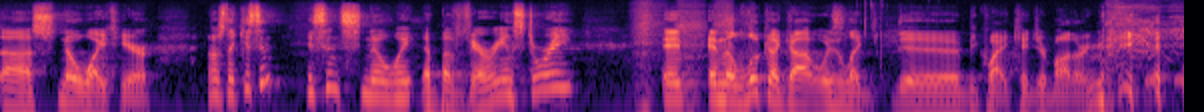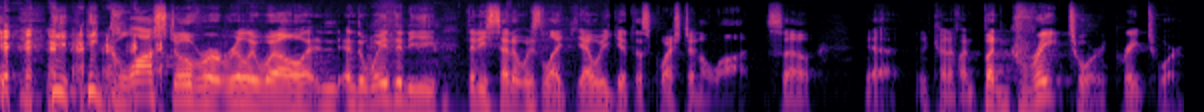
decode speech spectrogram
uh, Snow White here. And I was like, isn't isn't Snow White a Bavarian story? and and the look I got was like, uh, "Be quiet, kid, you're bothering me." he, he glossed over it really well, and, and the way that he that he said it was like, "Yeah, we get this question a lot." So yeah, kind of fun, but great tour, great tour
